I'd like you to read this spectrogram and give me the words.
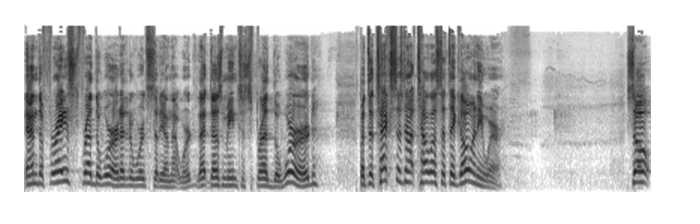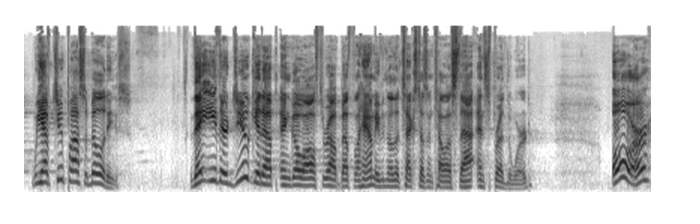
And the phrase spread the word, I did a word study on that word. That does mean to spread the word, but the text does not tell us that they go anywhere. So we have two possibilities. They either do get up and go all throughout Bethlehem, even though the text doesn't tell us that, and spread the word, or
